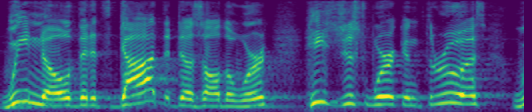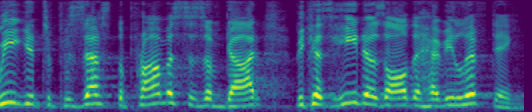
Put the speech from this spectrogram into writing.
We know that it's God that does all the work. He's just working through us. We get to possess the promises of God because He does all the heavy lifting.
